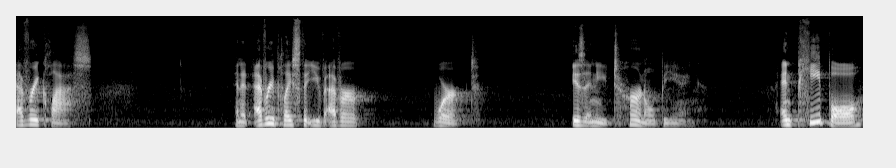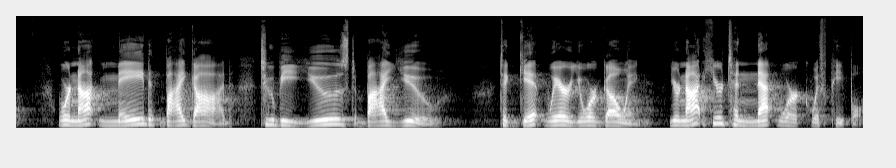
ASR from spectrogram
every class and at every place that you've ever worked is an eternal being. And people were not made by God to be used by you to get where you're going. You're not here to network with people.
